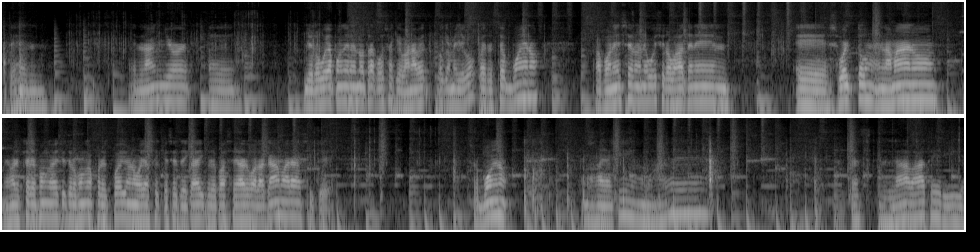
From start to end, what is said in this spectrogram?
este es el, el lanyard. Eh, yo lo voy a poner en otra cosa que van a ver lo que me llegó, pero este es bueno para ponérselo en el si lo vas a tener eh, suelto en la mano. Mejor es que le pongas este y te lo pongas por el cuello, no vaya a ser que se te caiga y que le pase algo a la cámara, así que eso es bueno. Vamos a aquí, vamos a ver. Esta es la batería.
